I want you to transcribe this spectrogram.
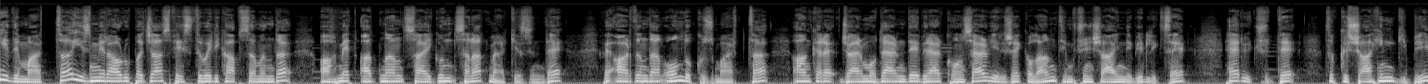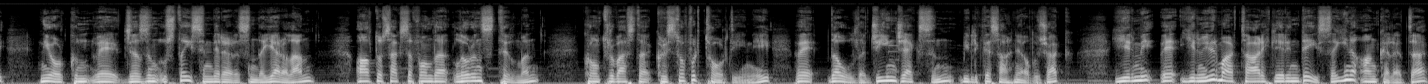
17 Mart'ta İzmir Avrupa Caz Festivali kapsamında Ahmet Adnan Saygun Sanat Merkezi'nde ve ardından 19 Mart'ta Ankara Cermodern'de birer konser verecek olan Timuçin Şahin'le birlikte her üçü de tıpkı Şahin gibi New York'un ve cazın usta isimleri arasında yer alan alto saksafonda Lawrence Tillman, kontrbasta Christopher Tordini ve davulda Gene Jackson birlikte sahne alacak. 20 ve 21 Mart tarihlerinde ise yine Ankara'da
